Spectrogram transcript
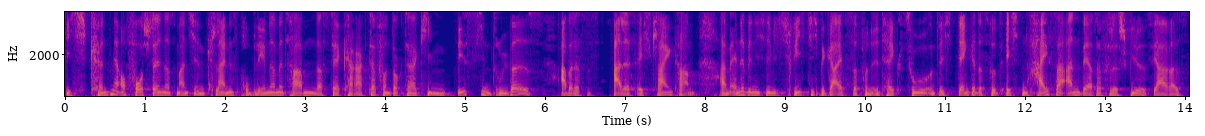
Ich könnte mir auch vorstellen, dass manche ein kleines Problem damit haben, dass der Charakter von Dr. Hakim ein bisschen drüber ist, aber das ist alles echt Kleinkram. Am Ende bin ich nämlich richtig begeistert von It Takes Two und ich denke, das wird echt ein heißer Anwärter für das Spiel des Jahres.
